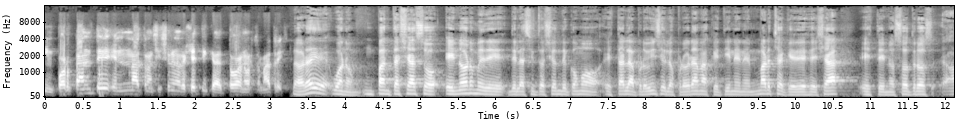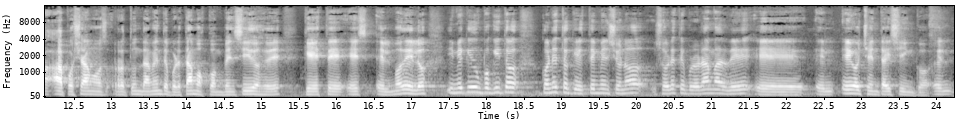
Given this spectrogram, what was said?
importante en una transición energética de toda nuestra matriz. La verdad que, bueno, un pantallazo enorme de, la situación de cómo está la provincia y los programas que tienen en marcha, que desde ya este, nosotros apoyamos rotundamente porque estamos convencidos de que este es el modelo. Y me quedo un poquito con esto que usted mencionó sobre este programa de eh, el E85,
